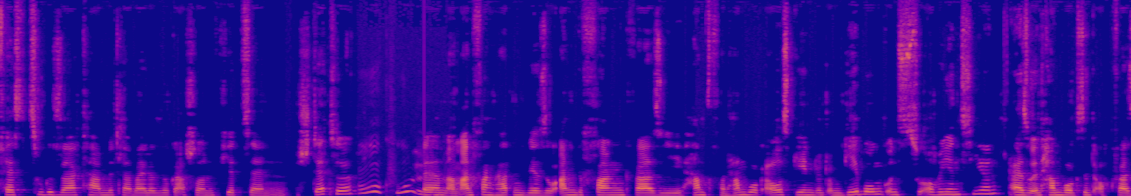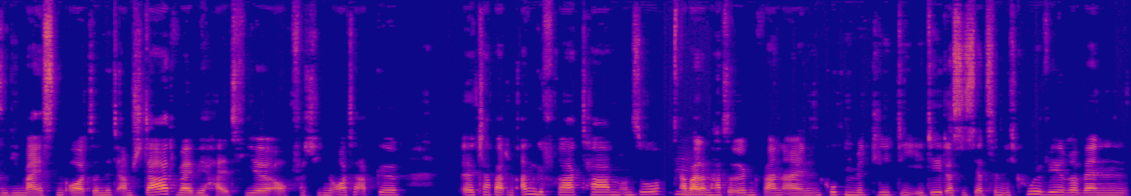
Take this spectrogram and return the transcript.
fest zugesagt haben, mittlerweile sogar schon 14 Städte. Oh, cool. Ähm, am Anfang hatten wir so angefangen, quasi von Hamburg ausgehend und Umgebung uns zu orientieren. Also in Hamburg sind auch quasi die meisten Orte mit am Start, weil wir halt hier auch verschiedene Orte abge klappert und angefragt haben und so. Mhm. Aber dann hatte irgendwann ein Gruppenmitglied die Idee, dass es ja ziemlich cool wäre, wenn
